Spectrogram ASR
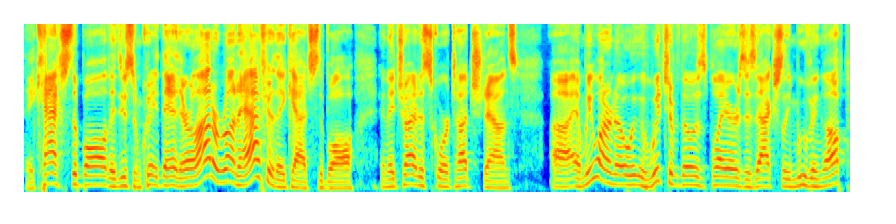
they catch the ball, they do some great. They're, they're allowed to run after they catch the ball, and they try to score touchdowns. Uh, and we want to know which of those players is actually moving up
